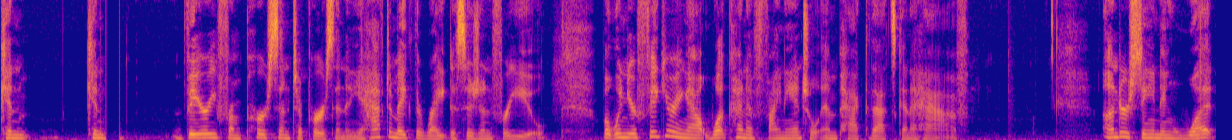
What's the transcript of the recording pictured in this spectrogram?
can can vary from person to person and you have to make the right decision for you. But when you're figuring out what kind of financial impact that's going to have, understanding what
